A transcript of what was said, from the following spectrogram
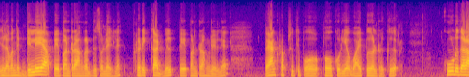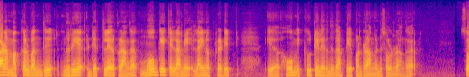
இதில் வந்து டிலேயாக பே பண்ணுறாங்கன்னு சொல்ல இல்லை. கிரெடிட் கார்டு பில் பே பண்ணுறாங்களே இல்லை பேங்க் ரப்ஸுக்கு போ போகக்கூடிய வாய்ப்புகள் இருக்குது கூடுதலான மக்கள் வந்து நிறைய டெத்தில் இருக்கிறாங்க. மோகேஜ் எல்லாமே லைன் ஆஃப் கிரெடிட் ஹோம் இருந்து தான் பே பண்ணுறாங்கன்னு சொல்கிறாங்க ஸோ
